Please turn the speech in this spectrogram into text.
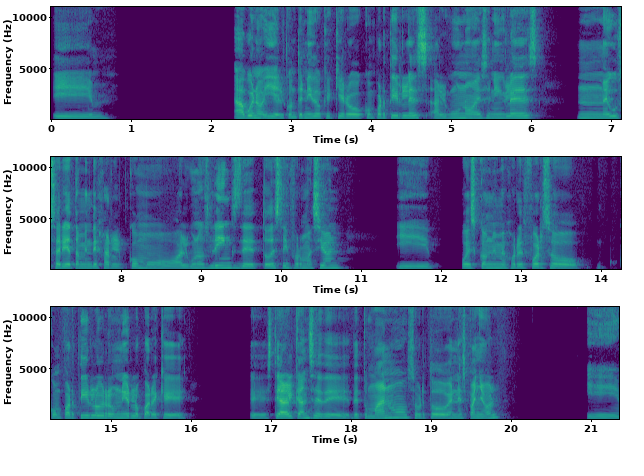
Y Ah, bueno, y el contenido que quiero compartirles, alguno es en inglés, Mm, me gustaría también dejar como algunos links de toda esta información y pues con mi mejor esfuerzo compartirlo y reunirlo para que eh, esté al alcance de, de, tu mano, sobre todo en español. Y,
